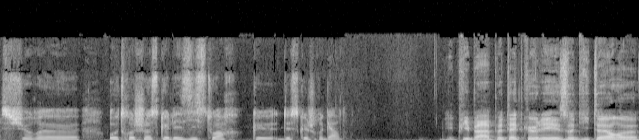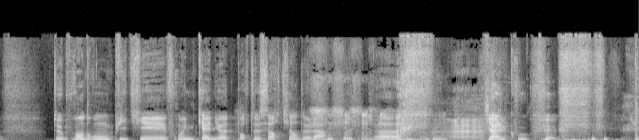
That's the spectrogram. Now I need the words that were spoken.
sur autre chose que les histoires que de ce que je regarde. Et puis bah peut-être que les auditeurs te prendront pitié, feront une cagnotte pour te sortir de là. tiens le coup, tu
